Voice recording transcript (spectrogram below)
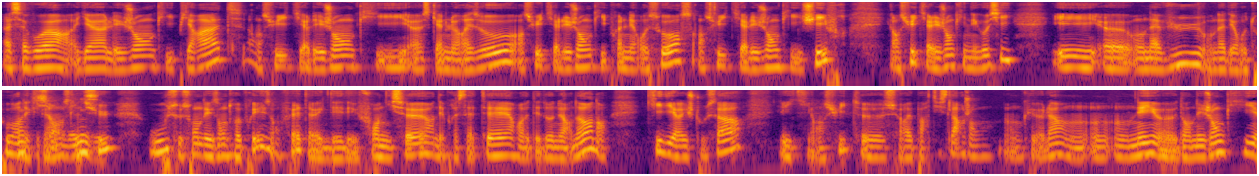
à savoir il y a les gens qui piratent, ensuite il y a les gens qui euh, scannent le réseau, ensuite il y a les gens qui prennent les ressources, ensuite il y a les gens qui chiffrent, et ensuite il y a les gens qui négocient. Et euh, on a vu, on a des retours d'expérience là-dessus, où ce sont des entreprises en fait avec des, des fournisseurs, des prestataires, des donneurs d'ordre qui dirigent tout ça et qui ensuite euh, se répartissent l'argent. Donc là on, on, on, est dans des gens qui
